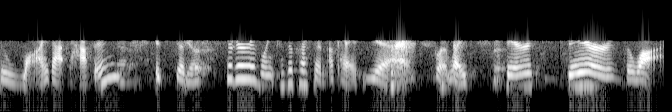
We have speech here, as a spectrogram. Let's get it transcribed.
to why that happens. Yeah. It's just sugar is linked to depression. Okay, yeah, but like there's there's the why,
